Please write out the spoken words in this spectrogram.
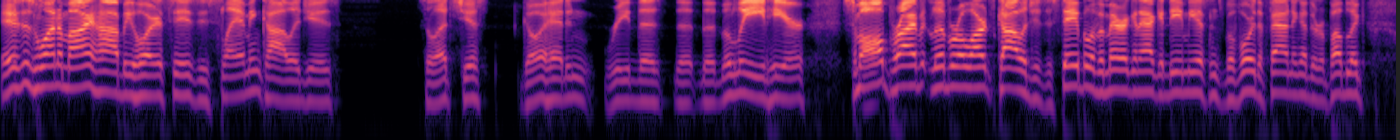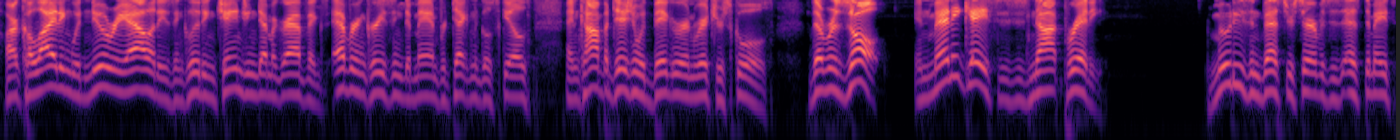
This is one of my hobby horses is slamming colleges. So let's just go ahead and read the, the, the, the lead here. Small private liberal arts colleges, a staple of American academia since before the founding of the Republic, are colliding with new realities, including changing demographics, ever increasing demand for technical skills, and competition with bigger and richer schools. The result, in many cases, is not pretty. Moody's Investor Services estimates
